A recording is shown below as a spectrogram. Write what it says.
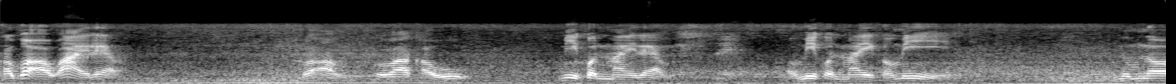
เขาบ่เอาอ้ายแล้วบ่เอา เพราะว่าเขามีคนใหม่แล้ว เขามีคนใหม่เขามี นุ่มรอ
